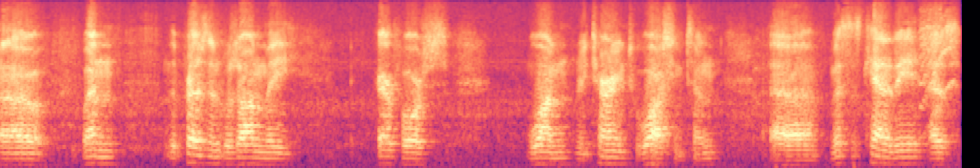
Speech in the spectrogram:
Uh, when the president was on the Air Force One returning to Washington. Uh, Mrs. Kennedy, as,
